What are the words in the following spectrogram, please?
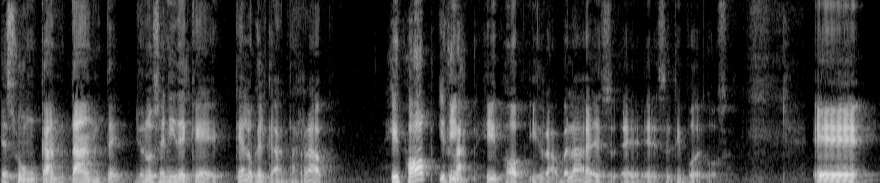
es un cantante, yo no sé ni de qué, ¿qué es lo que él canta? Rap. Hip hop y rap. Hip hop y rap, ¿verdad? Es, eh, ese tipo de cosas. Eh,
